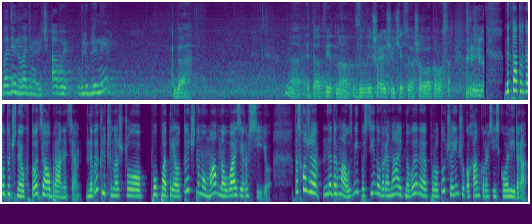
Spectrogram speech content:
Владимир Владимирович, а вы влюблены? Да. А, Это ответ на завершающую часть вашего вопроса. Диктатор не уточнив, хто ця обраниця. Не виключено, що по патріотичному мав на увазі Росію. Та, схоже, не дарма у змі постійно виринають новини про ту чи іншу коханку російського лідера.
